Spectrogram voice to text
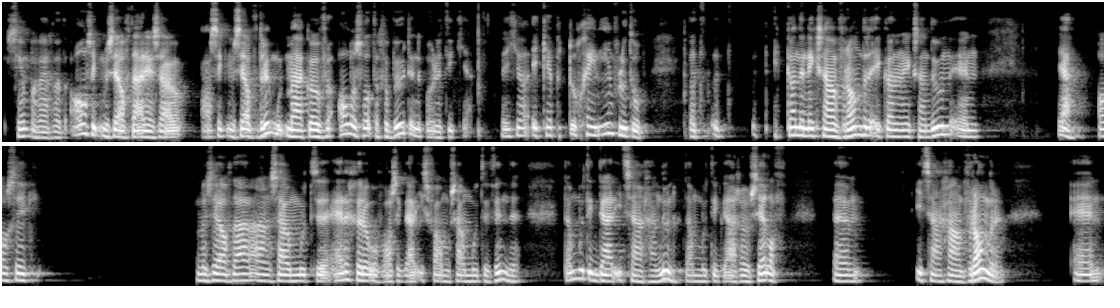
Simpelweg dat als ik mezelf daarin zou, als ik mezelf druk moet maken over alles wat er gebeurt in de politiek, ja, weet je wel, ik heb er toch geen invloed op. Het, het, ik kan er niks aan veranderen, ik kan er niks aan doen. En ja, als ik mezelf daaraan zou moeten ergeren of als ik daar iets van zou moeten vinden, dan moet ik daar iets aan gaan doen. Dan moet ik daar zo zelf um, iets aan gaan veranderen. En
